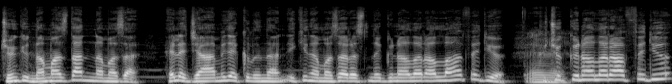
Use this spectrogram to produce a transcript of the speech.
çünkü namazdan namaza hele camide kılınan iki namaz arasında günahlar Allah affediyor. Evet. Küçük günahları affediyor.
